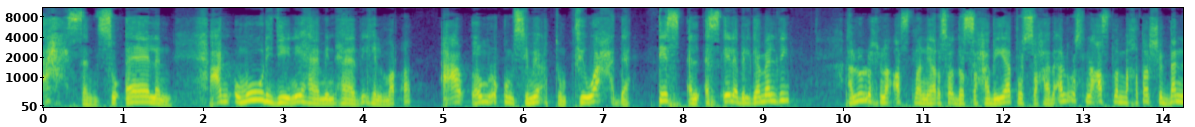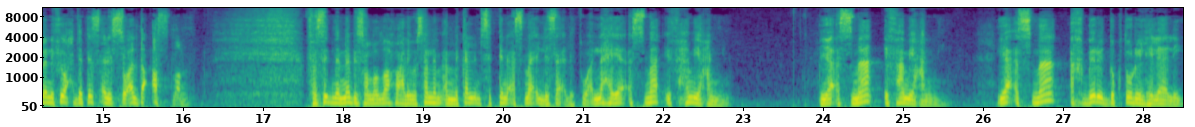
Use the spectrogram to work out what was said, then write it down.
أحسن سؤالا عن أمور دينها من هذه المرأة؟ عمركم سمعتم في واحدة تسأل أسئلة بالجمال دي؟ قالوا له إحنا أصلا يا رسول ده الصحابيات والصحابة. قالوا إحنا أصلا ما خطرش في بالنا إن في واحدة تسأل السؤال ده أصلا. فسيدنا النبي صلى الله عليه وسلم قام مكلم ستنا أسماء اللي سألت وقال لها يا أسماء افهمي عني. يا أسماء افهمي عني. يا أسماء أخبري الدكتور الهلالي.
